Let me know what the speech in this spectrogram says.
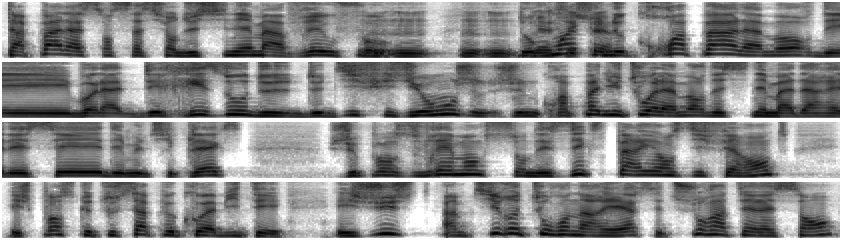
t'as pas la sensation du cinéma, vrai ou faux? Mm, mm, mm, Donc moi, je clair. ne crois pas à la mort des voilà des réseaux de, de diffusion. Je, je ne crois pas du tout à la mort des cinémas d'art et d'essai, des multiplexes. Je pense vraiment que ce sont des expériences différentes et je pense que tout ça peut cohabiter. Et juste un petit retour en arrière, c'est toujours intéressant.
